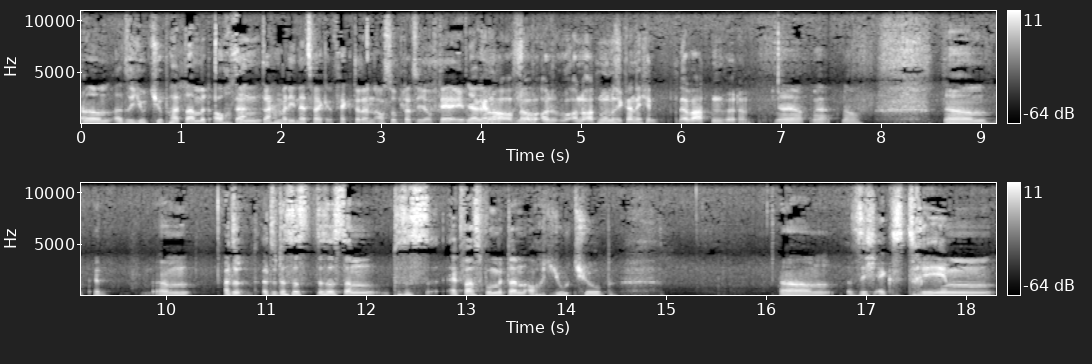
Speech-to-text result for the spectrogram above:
also YouTube hat damit auch so da, haben wir die Netzwerkeffekte dann auch so plötzlich auf der Ebene. Ja, genau, genau, auf, genau. an Orten, wo man sich gar nicht erwarten würde. Ja, ja, ja, genau. Ähm, äh, ähm, also, also das ist, das ist dann, das ist etwas, womit dann auch YouTube ähm, sich extrem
